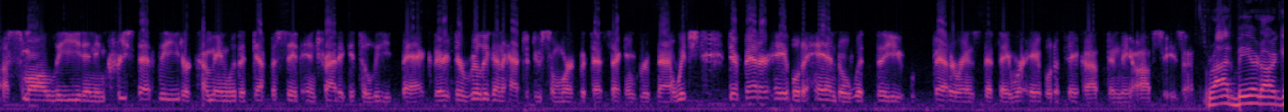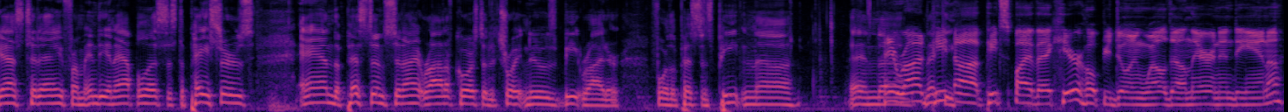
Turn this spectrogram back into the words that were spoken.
a small lead and increase that lead or come in with a deficit and try to get the lead back. They're, they're really going to have to do some work with that second group now, which they're better able to handle with the veterans that they were able to pick up in the offseason. Rod Beard, our guest today from Indianapolis. It's the Pacers and the Pistons tonight. Rod, of course, the Detroit News beat writer for the Pistons. Pete and uh, and uh, Hey Rod, Pete, uh, Pete Spivak here. Hope you're doing well down there in Indiana.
